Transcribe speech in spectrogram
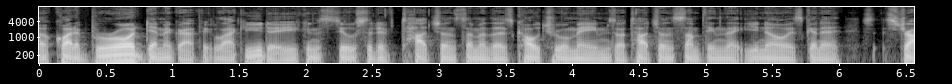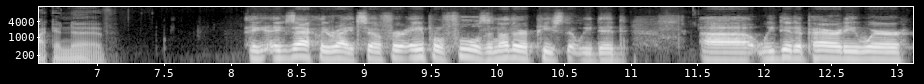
a, quite a broad demographic like you do, you can still sort of touch on some of those cultural memes or touch on something that you know is going to strike a nerve. Exactly right. So for April Fools, another piece that we did, uh, we did a parody where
